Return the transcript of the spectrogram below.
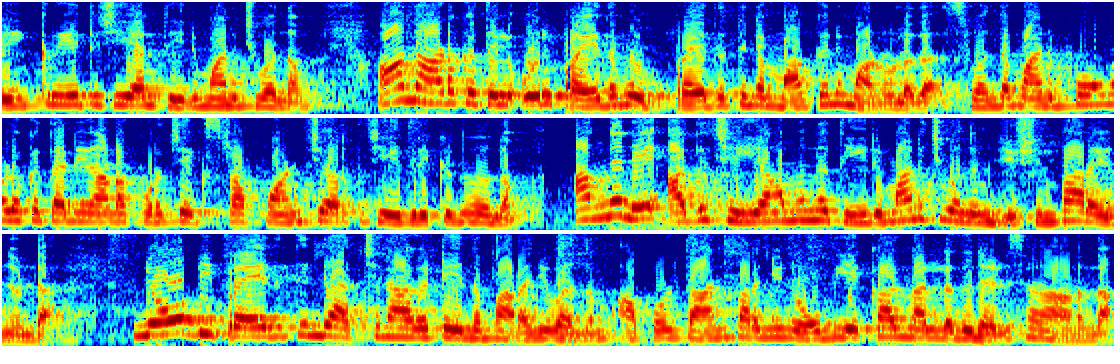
റീക്രിയേറ്റ് ചെയ്യാൻ തീരുമാനിച്ചുവെന്നും ആ നാടകത്തിൽ ഒരു പ്രേതവും പ്രേതത്തിന്റെ മകനുമാണുള്ളത്. സ്വന്തം അനുഭവങ്ങളൊക്കെ തന്നെയാണ് കുറച്ച് എക്സ്ട്രാ ഫണ്ട് ചേർത്ത് ചെയ്തിരിക്കുന്നതെന്നും അങ്ങനെ അത് ചെയ്യാമെന്ന് തീരുമാനിച്ചുവെന്നും ജിഷൻ പറയുന്നുണ്ട്. നോബി പ്രേതത്തിന്റെ അച്ഛനാകട്ടെ എന്ന് പറഞ്ഞുവെന്നും അപ്പോൾ താൻ പറഞ്ഞു നോബിയേക്കാൾ നല്ലത് നെൽസൺ ആണെന്ന്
